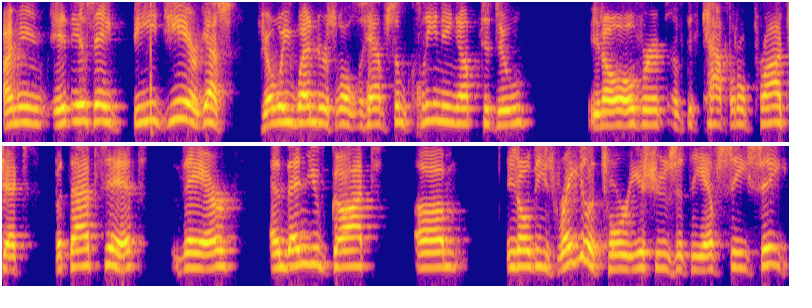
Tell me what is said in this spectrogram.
I mean, it is a BEAD year. Yes, Joey Wenders will have some cleaning up to do, you know, over at capital projects, but that's it there. And then you've got um, you know, these regulatory issues at the FCC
